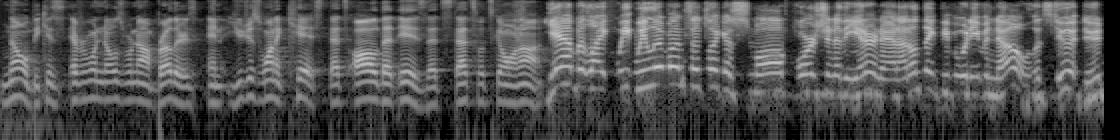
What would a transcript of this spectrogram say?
No, because everyone knows we're not brothers, and you just want to kiss. That's all that is. That's that's what's going on. Yeah, but like we, we live on such like a small portion of the internet. I don't think people would even know. Let's do it, dude.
